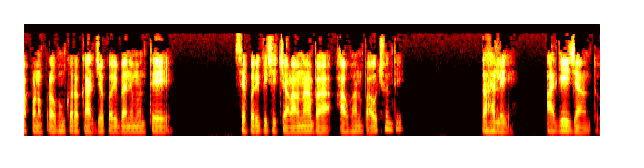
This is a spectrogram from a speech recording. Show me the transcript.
ଆପଣ ପ୍ରଭୁଙ୍କର କାର୍ଯ୍ୟ କରିବା ନିମନ୍ତେ ସେପରି କିଛି ଚାଳନା ବା ଆହ୍ୱାନ ପାଉଛନ୍ତି ତାହେଲେ ଆଗେଇ ଯାଆନ୍ତୁ।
